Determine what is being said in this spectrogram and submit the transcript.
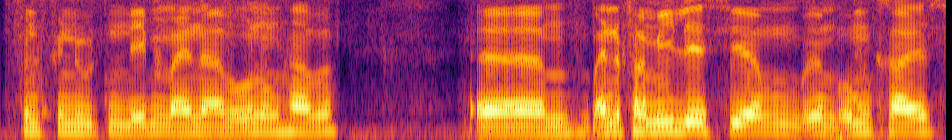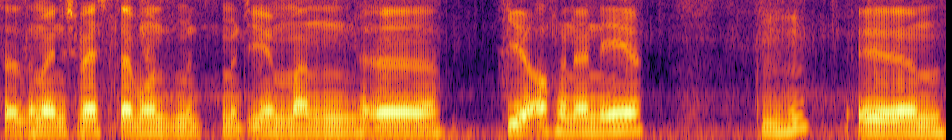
fünf Minuten neben meiner Wohnung habe. Ähm, meine Familie ist hier im, im, Umkreis, also meine Schwester wohnt mit, mit ihrem Mann äh, hier auch in der Nähe. Mhm. Ähm,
